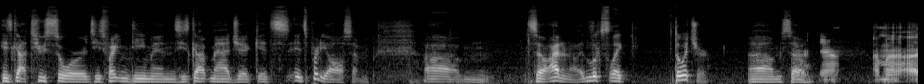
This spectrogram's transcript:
He's got two swords. He's fighting demons. He's got magic. It's it's pretty awesome. Um, so I don't know. It looks like The Witcher. Um, so Yeah, I'm. Uh, I,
